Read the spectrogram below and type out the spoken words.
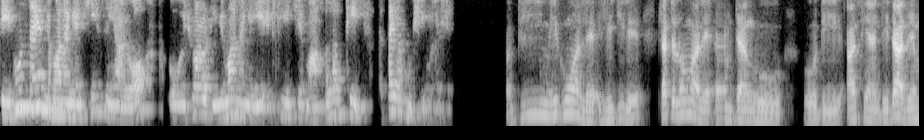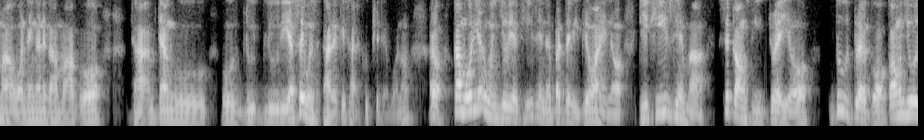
ဒီဟွန်ဆန်ရဲ့မြန်မာနိုင်ငံခီးစဉ်ရရောဟိုကျမတို့ဒီမြန်မာနိုင်ငံရဲ့အခင်းအကျင်းမှာဘယ်လောက်ထိတက်ရောက်မှုရှိမလဲရှင်ဒီမိကုန်းကလည်းအရေးကြီးတယ်လက်တလုံးမှလည်းအမ်တန်ကိုဟိုဒီအာဆီယံဒေတာအတွင်းမှာရောနိုင်ငံတကာမှာကော ဒါအမ်တန်ကိုဟိုလူလူတွေကစိတ်ဝင်စားတဲ့ကိစ္စတစ်ခုဖြစ်တယ်ပေါ့နော်အဲ့တော့ကမ္ဘောဒီးယားဝန်ကြီးရဲ့ခီးစဉ်နဲ့ပတ်သက်ပြီးပြောရရင်တော့ဒီခီးစဉ်မှာစစ်ကောင်စီအတွက်ရောသူ့အတွက်ကောကောင်းကျိုး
